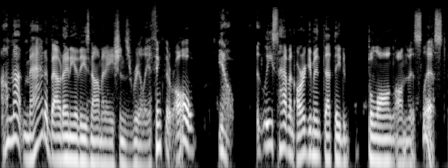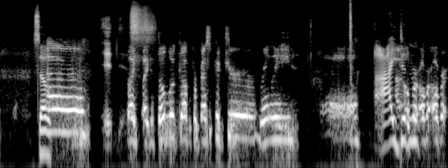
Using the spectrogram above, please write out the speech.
I'm not mad about any of these nominations. Really, I think they're all you know at least have an argument that they belong on this list. So Uh, like like don't look up for Best Picture really. Uh, I didn't over over over.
